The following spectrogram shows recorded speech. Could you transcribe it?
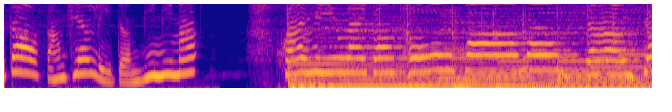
道房间里的秘密吗？欢迎来到童话梦想家。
